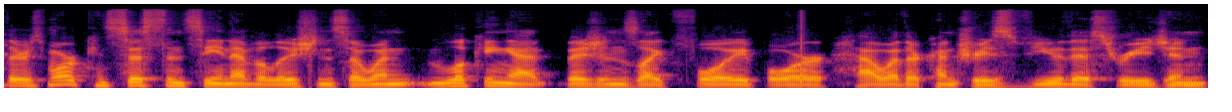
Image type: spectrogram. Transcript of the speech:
There's more consistency and evolution. So when looking at visions like FOIP or how other countries view this region,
